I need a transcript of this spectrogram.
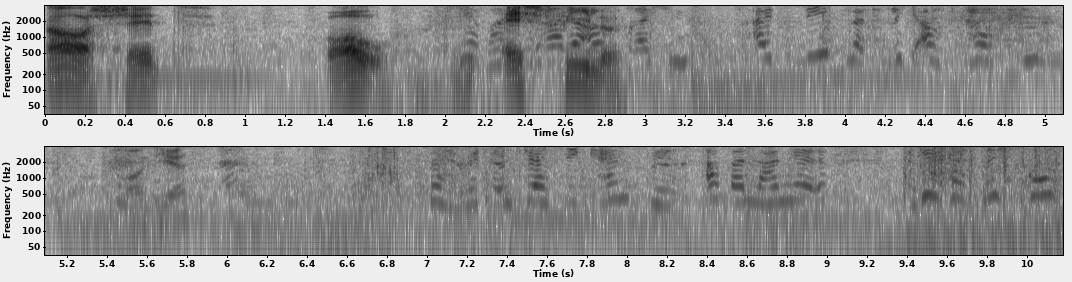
Oh, shit. Wow, das sind echt viele. ausbrechen, als die plötzlich auftauchten. Und jetzt? Barrett und Jesse kämpfen, aber lange geht das nicht gut.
